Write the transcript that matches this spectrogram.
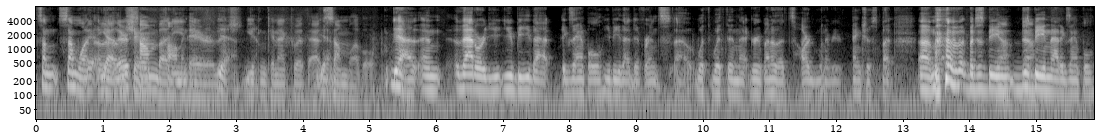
some somewhat of, yeah, a there's somebody there that yeah, you yeah. can connect with at Yeah. some level. Yeah, and that or you, you be that example, you be that difference uh, with within that group. I know that's hard whenever you're anxious, but um, but just being just being that example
